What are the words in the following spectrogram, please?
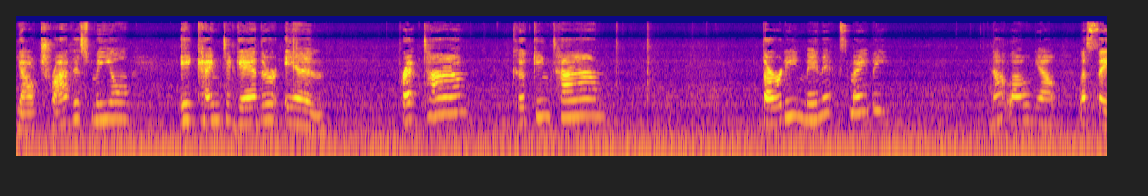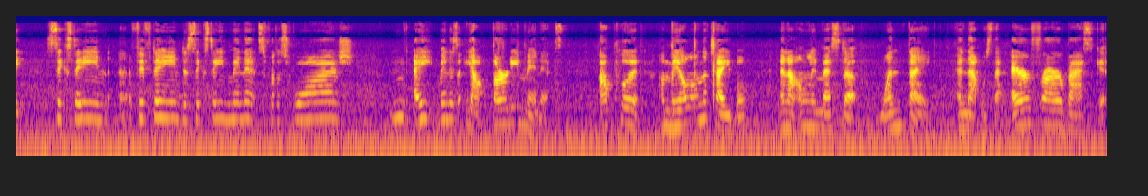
Y'all try this meal. It came together in prep time, cooking time, 30 minutes maybe. Not long, y'all. Let's see, 16, uh, 15 to 16 minutes for the squash. Mm, eight minutes, y'all, 30 minutes. I put a meal on the table and I only messed up one thing, and that was the air fryer basket.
